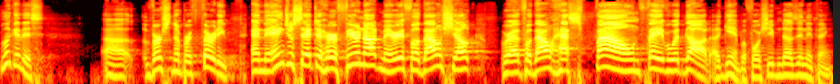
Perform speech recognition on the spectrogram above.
Look at this. Uh, verse number 30. And the angel said to her, Fear not, Mary, for thou shalt, rather, for thou hast found favor with God. Again, before she even does anything.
